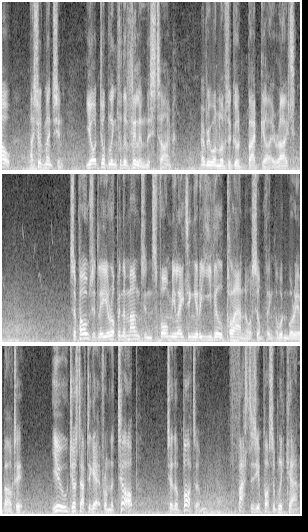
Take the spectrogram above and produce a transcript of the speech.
Oh, I should mention, you're doubling for the villain this time. Everyone loves a good bad guy, right? Supposedly, you're up in the mountains formulating your evil plan or something. I wouldn't worry about it. You just have to get from the top to the bottom fast as you possibly can.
